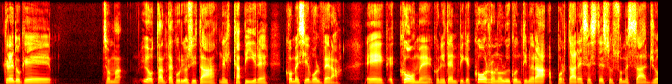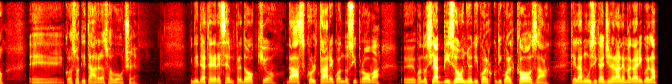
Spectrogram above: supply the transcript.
credo che insomma io ho tanta curiosità nel capire come si evolverà e, e, come con i tempi che corrono lui continuerà a portare se stesso il suo messaggio eh, con la sua chitarra e la sua voce. Quindi da tenere sempre d'occhio, da ascoltare quando si prova, eh, quando si ha bisogno di, qual- di qualcosa che la musica in generale, magari quella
